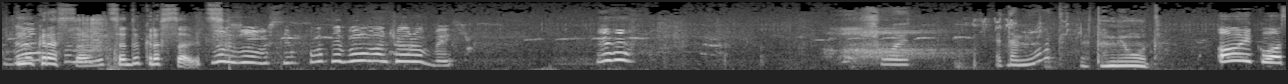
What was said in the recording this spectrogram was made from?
Ну, красавица, ну, красавица. Ну зовсім. От не було вам чого робити. Что это? Это мед? Это мед. Ой, класс.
